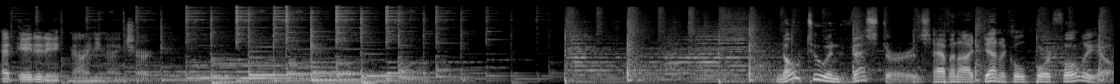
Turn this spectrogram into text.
at 888 99 chart. No two investors have an identical portfolio.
